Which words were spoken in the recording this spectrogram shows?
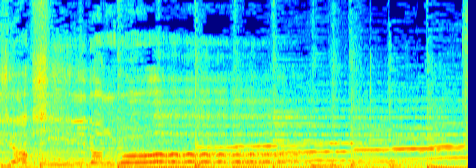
휘적시던 곳. 그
